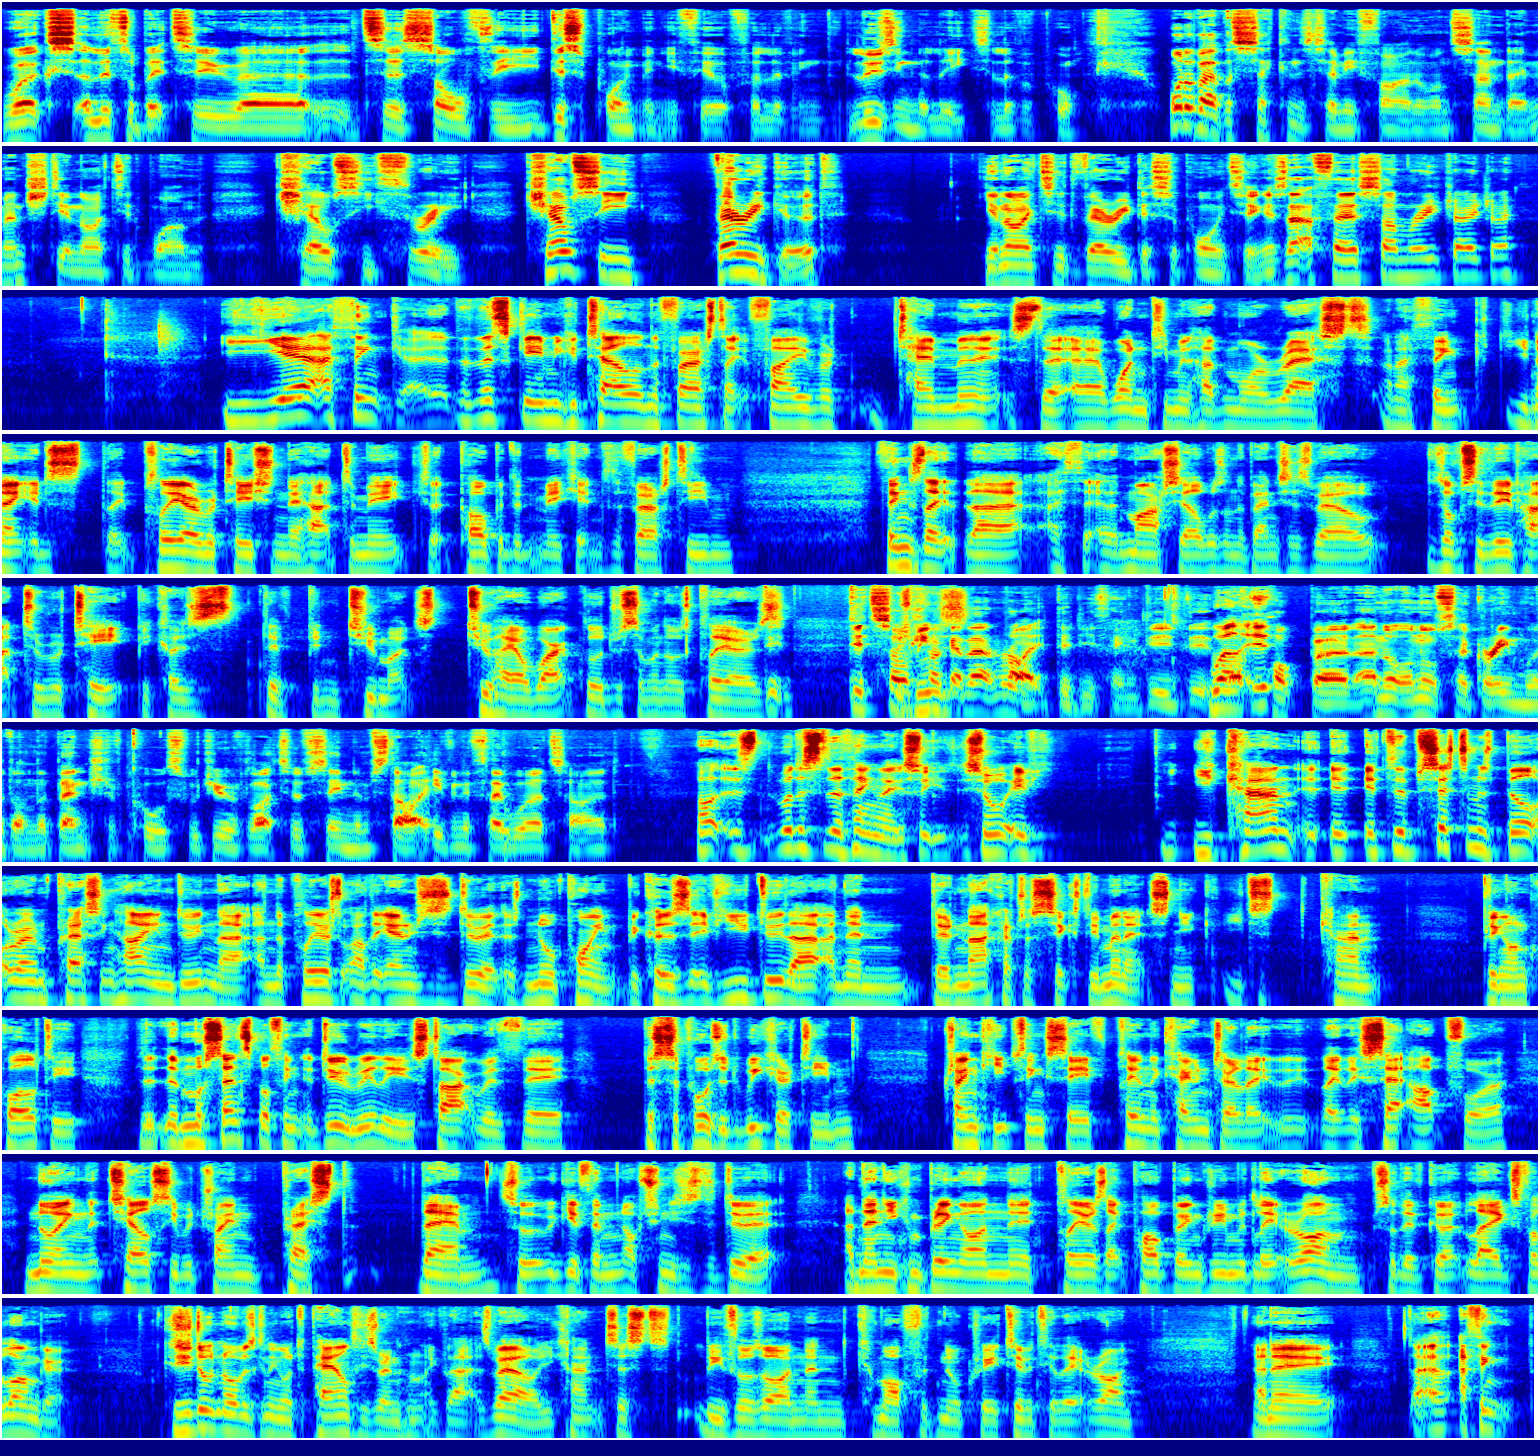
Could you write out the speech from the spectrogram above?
works a little bit to uh, to solve the disappointment you feel for living losing the league to Liverpool. What about the second semi final on Sunday? Manchester United one, Chelsea three. Chelsea very good, United very disappointing. Is that a fair summary, JJ? Yeah, I think uh, this game you could tell in the first like five or ten minutes that uh, one team had had more rest, and I think United's like player rotation they had to make. Like Pogba didn't make it into the first team, things like that. I think uh, Martial was on the bench as well. It's obviously they've had to rotate because they've been too much too high a workload with some of those players. Did, did Solskjaer means- get that right? Did you think? Did, did Well, like it- Pogba and, also Greenwood on the bench, of course. Would you have liked to have seen them start, even if they were tired? Well, this, well, this is the thing. Like, so, so if you can, if if the system is built around pressing high and doing that, and the players don't have the energy to do it, there's no point because if you do that and then they're knackered after 60 minutes, and you you just can't bring on quality. The, the most sensible thing to do really is start with the the supposed weaker team, try and keep things safe, play on the counter like like they set up for, knowing that Chelsea would try and press them, so it would give them opportunities to do it, and then you can bring on the players like Pogba and Greenwood later on, so they've got legs for longer because you don't know it's going to go to penalties or anything like that as well. You can't just leave those on and come off with no creativity later on. And uh, I, I think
